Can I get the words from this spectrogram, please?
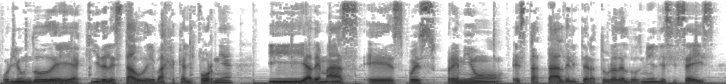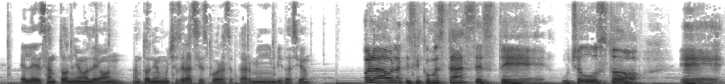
oriundo de aquí del estado de Baja California y además es pues premio estatal de literatura del 2016. Él es Antonio León. Antonio, muchas gracias por aceptar mi invitación. Hola, hola Cristian, ¿cómo estás? Este, mucho gusto. Eh,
